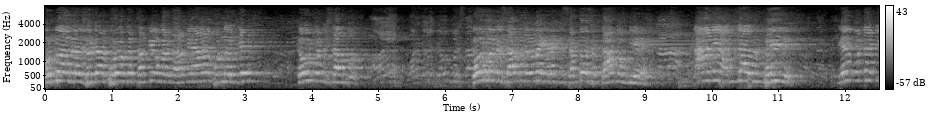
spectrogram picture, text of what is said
பொண்ணு வாங்குற சொல்லிட்டார் புரோக்கர் தம்பி உங்களுக்கு அருமையான பொண்ணு இருக்கு. கவர்மெண்ட் ஸ்டாஃப் கவர்மெண்ட் ஸ்டாஃப் எனக்கு சந்தோஷம் தாங்க முடியல. நானே அஞ்சாவது பெயில். ஏன் பொண்டாட்டி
